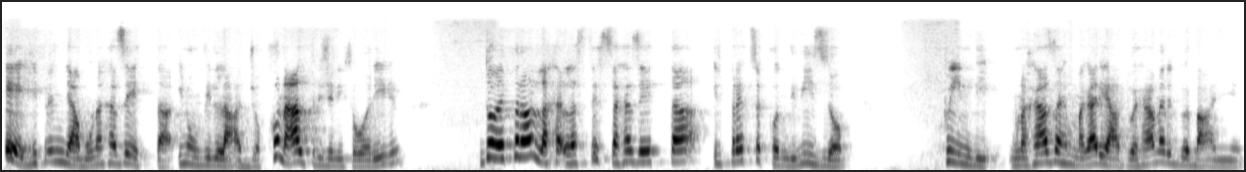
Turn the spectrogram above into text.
e gli prendiamo una casetta in un villaggio con altri genitori, dove però la, la stessa casetta il prezzo è condiviso. Quindi una casa che magari ha due camere e due bagni,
